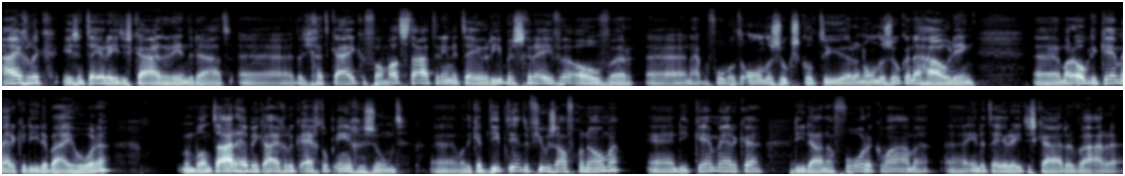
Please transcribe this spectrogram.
eigenlijk is een theoretisch kader inderdaad uh, dat je gaat kijken van wat staat er in de theorie beschreven over uh, nou, bijvoorbeeld de onderzoekscultuur, een onderzoekende houding, uh, maar ook de kenmerken die erbij horen. Want daar heb ik eigenlijk echt op ingezoomd. want ik heb diepte-interviews afgenomen en die kenmerken die daar naar voren kwamen in de theoretisch kader waren:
